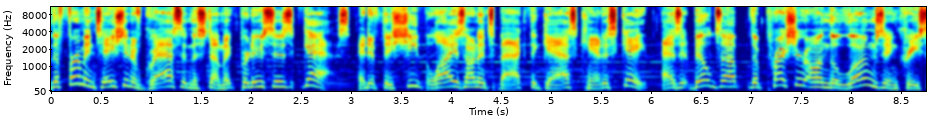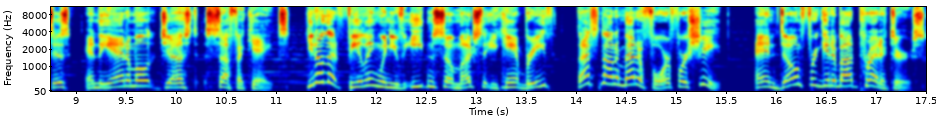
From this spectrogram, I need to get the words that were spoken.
The fermentation of grass in the stomach produces gas, and if the sheep lies on its back, the gas can't escape. As it builds up, the pressure on the lungs increases, and the animal just suffocates. You know that feeling when you've eaten so much that you can't breathe? That's not a metaphor for sheep. And don't forget about predators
